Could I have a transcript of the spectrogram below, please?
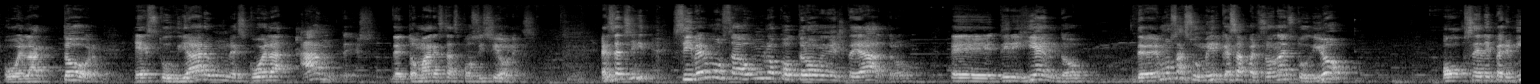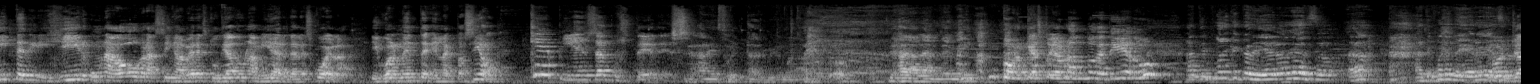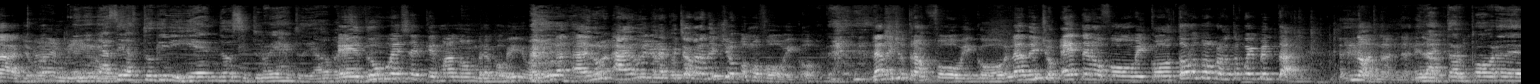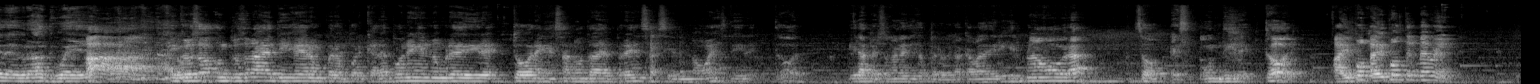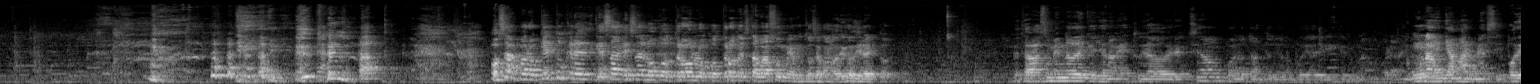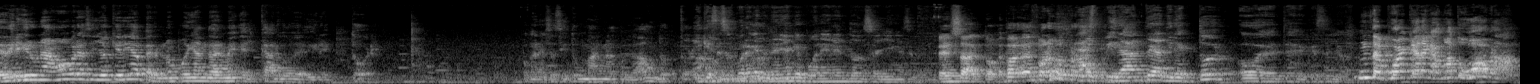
o el actor estudiar en una escuela antes de tomar estas posiciones? Es decir, si vemos a un locotrón en el teatro eh, dirigiendo, debemos asumir que esa persona estudió. O se le permite dirigir una obra sin haber estudiado una mierda en la escuela. Igualmente en la actuación. ¿Qué piensan ustedes? Deja de insultarme, hermano. Deja de hablar de mí. ¿Por qué estoy hablando de ti, Edu? ¿A ti fue que te dijeron eso? ¿Ah? ¿A ti fue que te dijeron eso? Muchacho, Ay, De que, ¿Qué hacías tú dirigiendo si tú no habías estudiado para Edu es el que más nombre ha cogido. Edu, a, Edu, a Edu yo le he escuchado que le han dicho homofóbico, le han dicho transfóbico, le han dicho heterofóbico, todos los nombres que te puedes inventar. No, no, no. El no. actor pobre de, de Broadway. Ah, Incluso, incluso una vez dijeron, pero ¿por qué le ponen el nombre de director en esa nota de prensa si él no es director? Y la persona le dijo, pero él acaba de dirigir una obra, so, es un director. ahí, ahí ponte el meme. ¿Verdad? O sea, pero ¿qué tú crees que esa, ese locotrón, locotrón estaba asumiendo entonces cuando dijo director? Estaba asumiendo de que yo no había estudiado dirección, por lo tanto yo no podía dirigir una obra. Y no Una- podían llamarme así. Podía dirigir una obra si yo quería, pero no podían darme el cargo de director. Porque necesito un magna con la un doctor. ¿Y qué se supone que te tenían que poner entonces allí en ese momento? Exacto. Por, por eso, por- ¿Aspirante a director o este, qué sé yo? Después que le ganó a tu obra.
